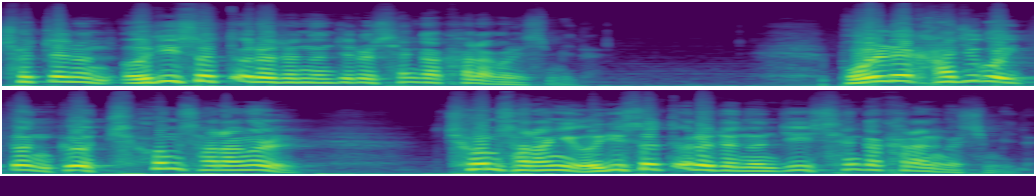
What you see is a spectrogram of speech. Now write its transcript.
첫째는 어디서 떨어졌는지를 생각하라 그랬습니다. 본래 가지고 있던 그 처음 사랑을 처음 사랑이 어디서 떨어졌는지 생각하라는 것입니다.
